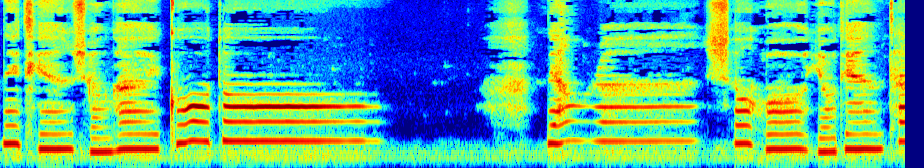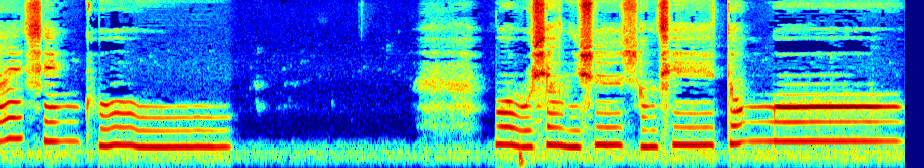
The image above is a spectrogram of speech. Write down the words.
你天生爱孤独，两人生活有点太辛苦。我不想你是双栖动物，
